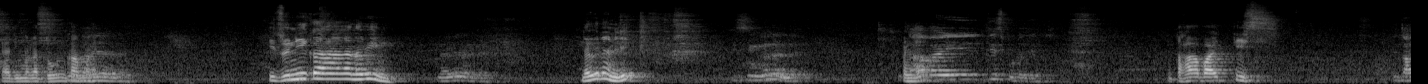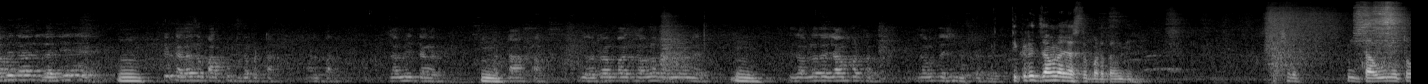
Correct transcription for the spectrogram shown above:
त्याआधी मला दोन कामं आहेत. ही जुनी का नवीन? नवीन आणली? म्हणजे? दहा बाय तीस. दहा पट्टा हा तर जाम पडतात. तशी तिकडेच जाऊन जास्त पडतात ती चलो, मी जाऊन येतो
